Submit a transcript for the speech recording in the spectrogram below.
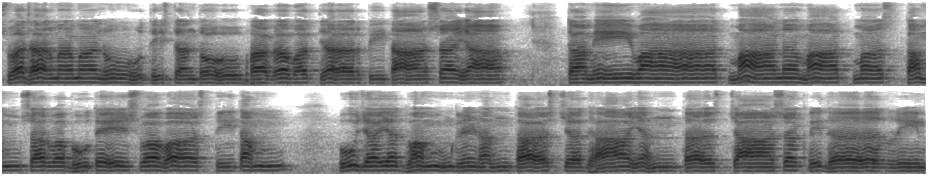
स्वधर्ममनुतिष्ठन्तो भगवत्यर्पिताशया। तमेवात्मानमात्मस्थं सर्वभूतेष्वस्थितम् पूजयध्वं गृह्णन्तश्च ध्यायन्तश्चाशकृदरीं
